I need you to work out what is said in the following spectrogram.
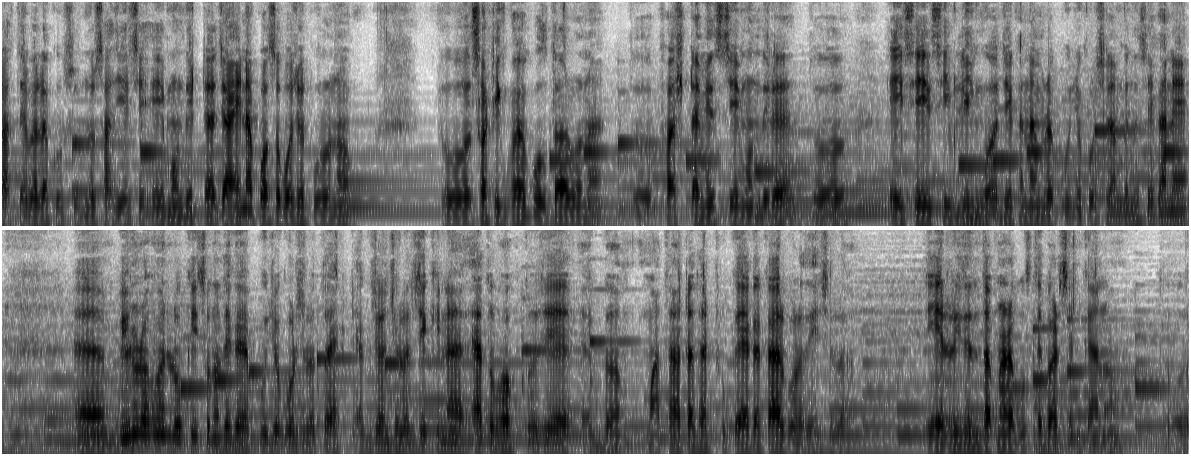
রাতের বেলা খুব সুন্দর সাজিয়েছে। এই মন্দিরটা যায় না কত বছর পুরনো, তো সঠিকভাবে বলতে পারব না। তো ফার্স্ট টাইম এসছি এই মন্দিরে। তো এই সেই শিবলিঙ্গ যেখানে আমরা পুজো করছিলাম, কিন্তু সেখানে বিভিন্ন রকমের লোকই সন্ধ্যা থেকে পুজো করছিল। তো এক- একজন ছিল যে কিনা এত ভক্ত যে একদম মাথা টাথা ঠুকে একাকার করে দিয়েছিল। এর রিজন তো আপনারা বুঝতে পারছেন কেন? তো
